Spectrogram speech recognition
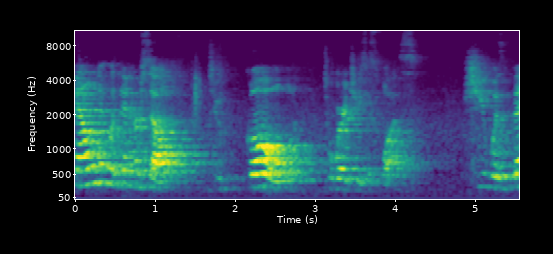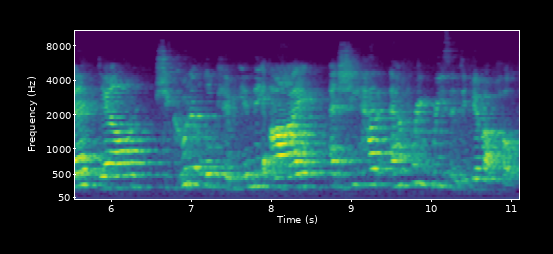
found it within herself to go to where Jesus was. She was bent down, she couldn't look him in the eye, and she had every up hope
